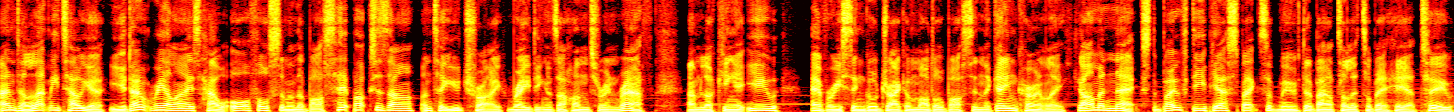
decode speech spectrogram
and let me tell you, you don't realize how awful awful some of the boss hitboxes are until you try raiding as a hunter in Wrath. I'm looking at you, every single dragon model boss in the game currently. Shaman next, both DPS specs have moved about a little bit here too.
